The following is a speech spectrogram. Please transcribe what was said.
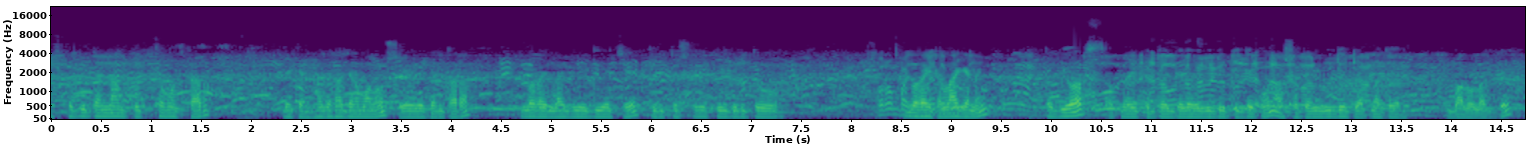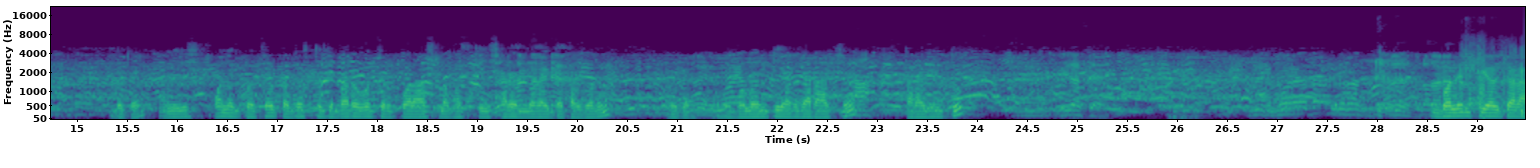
আসলে দুটার নাম খুব চমৎকার। দেখেন, হাজার হাজার মানুষ এই দেখেন তারা লড়াই লাগিয়ে দিয়েছে, কিন্তু শুরুতেই কিন্তু লড়াইটা লাগে নাই। তো ভিওয়ার্স আপনারা একটু ধৈর্য ধরে ভিডিওটি দেখুন। আশা করি ভিডিওটি আপনাদের ভালো লাগবে। দেখেন, আমি অনেক বছর, প্রায় দশ থেকে বারো বছর পর আসলাম আজকে এই সারের লড়াই দেখার জন্য। ভলেন্টিয়ার যারা আছে, তারা কিন্তু ভলেন্টিয়ার যারা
